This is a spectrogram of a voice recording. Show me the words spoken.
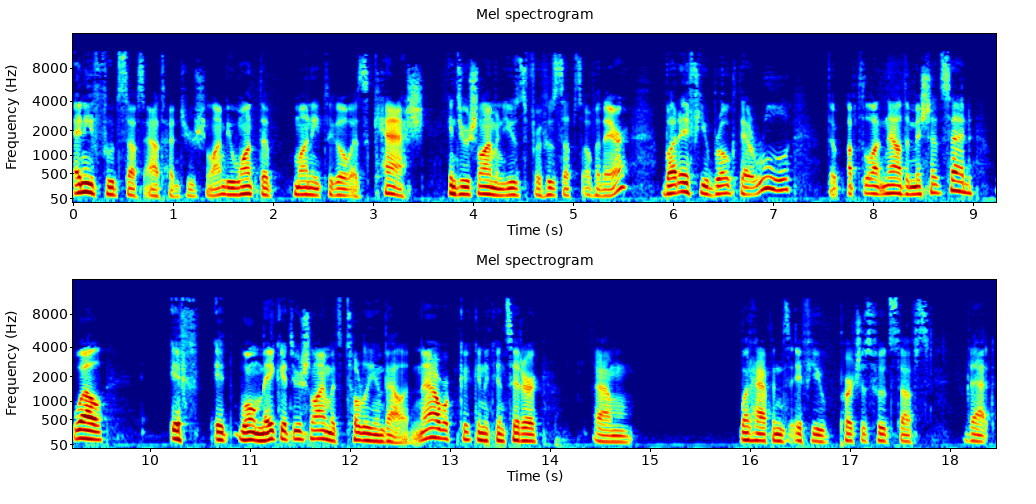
any foodstuffs outside Jerusalem. You want the money to go as cash into Jerusalem and used for foodstuffs over there. But if you broke that rule, the, up to now the Mishnah said, well, if it won't make it to Jerusalem, it's totally invalid. Now we're going to consider um, what happens if you purchase foodstuffs that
